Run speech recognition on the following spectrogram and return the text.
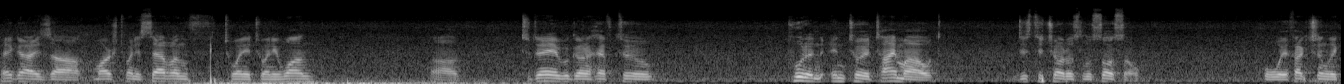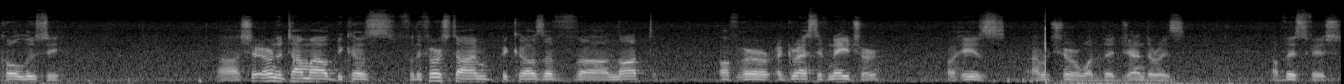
Hey guys, uh, March 27th, 2021. Uh, today we're gonna have to put in, into a timeout Distichodus lusosso, who we affectionately call Lucy. Uh, she earned the timeout because, for the first time, because of uh, not of her aggressive nature, or his, I'm not sure what the gender is of this fish,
